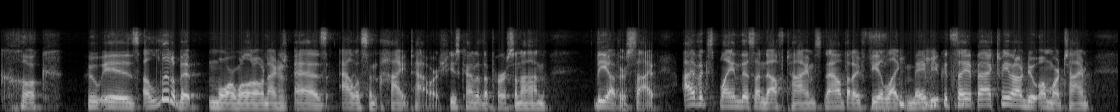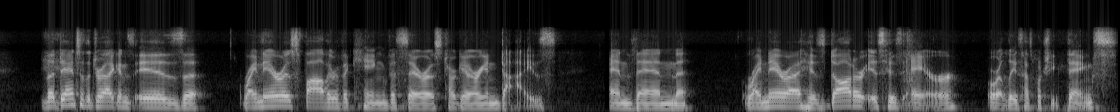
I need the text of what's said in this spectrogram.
Cooke, who is a little bit more well known as Alicent Hightower. She's kind of the person on the other side. I've explained this enough times now that I feel like maybe you could say it back to me, but I'll do it one more time. The Dance of the Dragons is uh, Rhaenyra's father, the king, Viserys Targaryen, dies. And then Rhaenyra, his daughter, is his heir or at least that's what she thinks.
